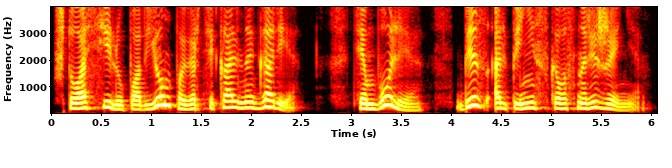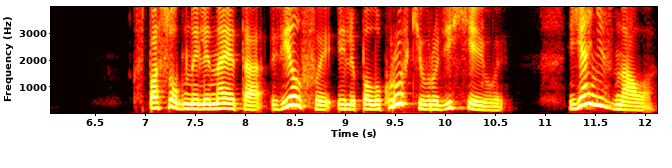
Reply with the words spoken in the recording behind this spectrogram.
что осилю подъем по вертикальной горе, тем более без альпинистского снаряжения. Способны ли на это велфы или полукровки вроде Хейлы, я не знала.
